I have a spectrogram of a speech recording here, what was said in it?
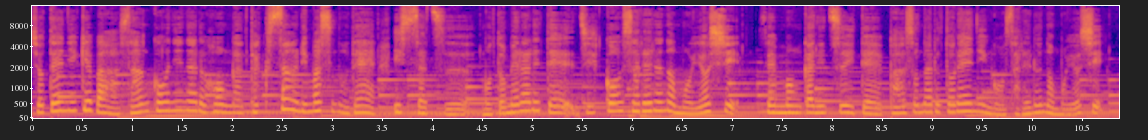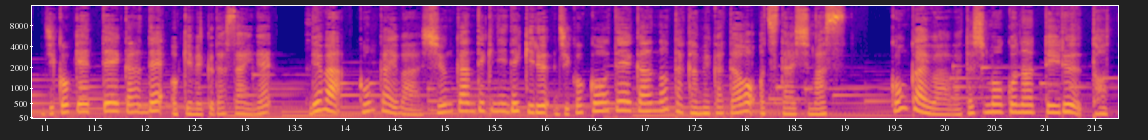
書店に行けば参考になる本がたくさんありますので一冊求められて実行されるのもよし専門家についてパーソナルトレーニングをされるのもよし自己決定感でお決めくださいね。では今回は瞬間的にできる自己肯定感の高め方をお伝えします。今回は私も行っているとっ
